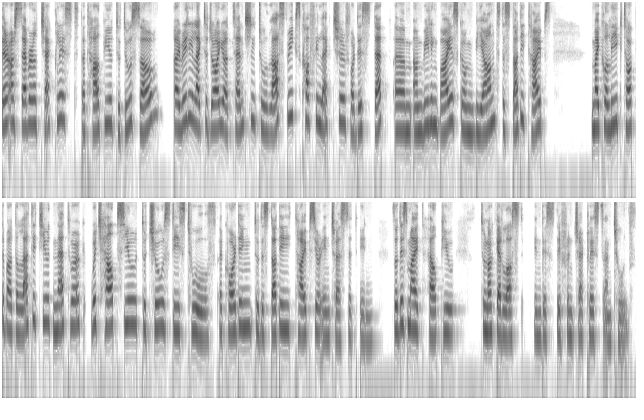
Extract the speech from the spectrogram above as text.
There are several checklists that help you to do so. I really like to draw your attention to last week's coffee lecture for this step, um, unveiling bias going beyond the study types my colleague talked about the latitude network, which helps you to choose these tools according to the study types you're interested in. So this might help you to not get lost in these different checklists and tools.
